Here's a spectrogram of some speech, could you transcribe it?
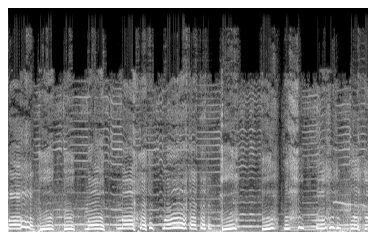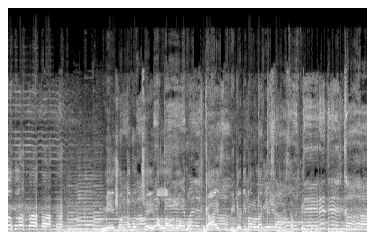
মা মা মা মা। মেয়ে সন্তান হচ্ছে আল্লাহর রহমত। গাইস ভিডিওটি ভালো লাগলে চ্যানেলটি সাবস্ক্রাইব করুন।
